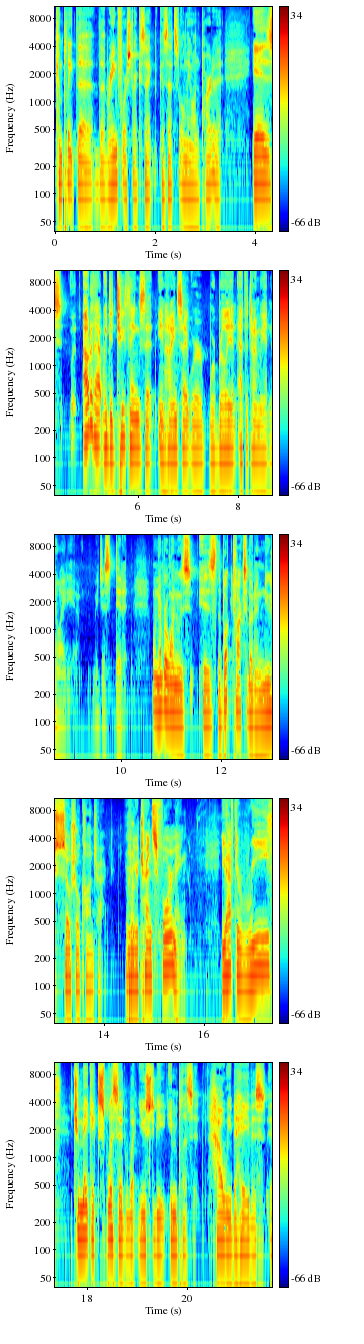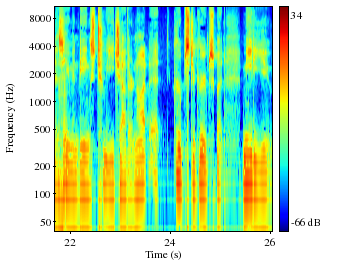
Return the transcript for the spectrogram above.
complete the the rainforest story, because that, because that's only one part of it, is out of that we did two things that in hindsight were were brilliant. At the time, we had no idea. We just did it. Well, number one was is the book talks about a new social contract. When you're transforming, you have to re to make explicit what used to be implicit, how we behave as as human beings to each other, not groups to groups, but me to you.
